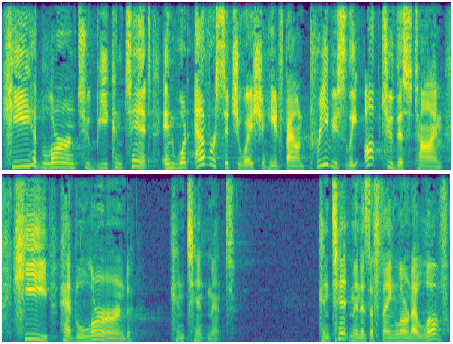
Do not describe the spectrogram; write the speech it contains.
he had learned to be content. In whatever situation he had found previously up to this time, he had learned contentment. Contentment is a thing learned. I love,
